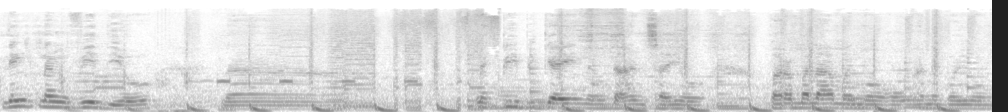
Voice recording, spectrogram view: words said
link ng video na nagbibigay ng daan sa'yo para malaman mo kung ano ba yung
